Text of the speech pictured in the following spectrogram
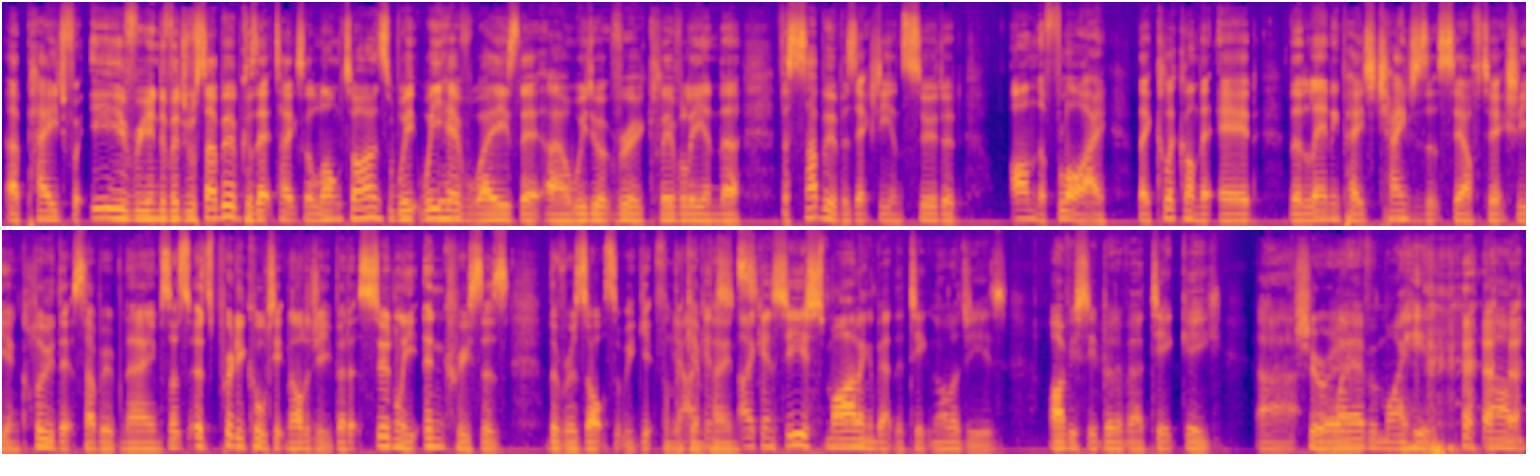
a page for every individual suburb because that takes a long time. So we, we have ways that uh, we do it very cleverly, and the, the suburb is actually inserted on the fly. They click on the ad, the landing page changes itself to actually include that suburb name. So it's, it's pretty cool technology, but it certainly increases the results that we get from Yeah, the I can, campaigns. I can see you smiling about the technology. Is obviously a bit of a tech geek, uh, Sure way am. over my head. Um,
